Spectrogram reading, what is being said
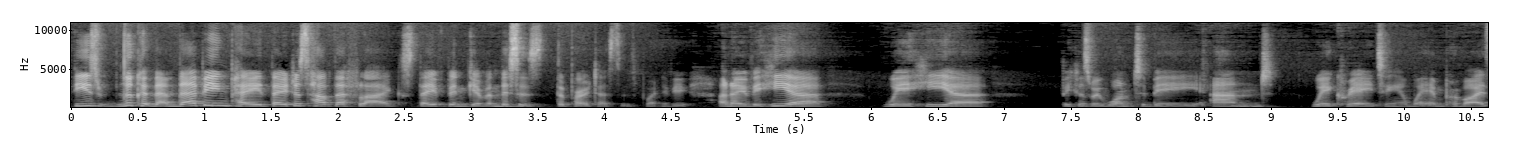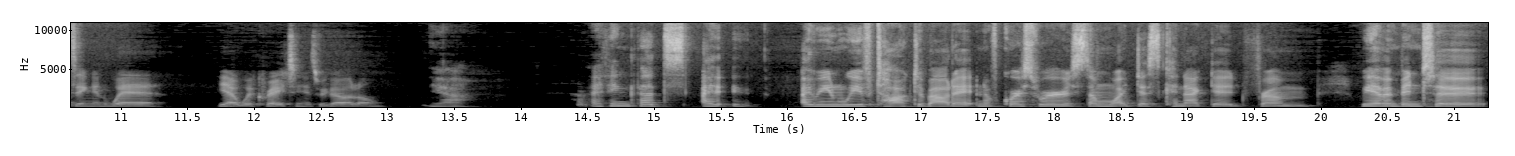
these look at them. They're being paid. They just have their flags. They've been given this is the protesters point of view. And over here we're here because we want to be and mm. we're creating and we're improvising and we're yeah we're creating as we go along. Yeah. I think that's I I mean, we've talked about it and of course we're somewhat disconnected from we haven't been to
